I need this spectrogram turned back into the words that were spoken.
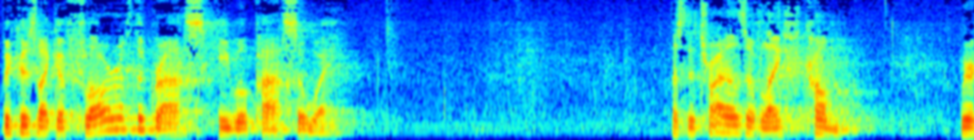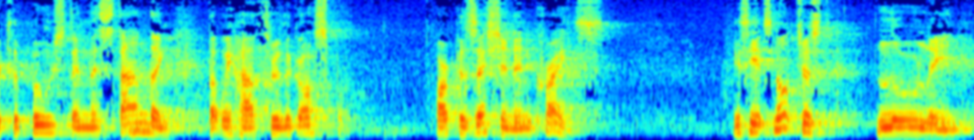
because like a flower of the grass he will pass away. As the trials of life come, we're to boast in the standing that we have through the gospel, our position in Christ. You see, it's not just lowly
